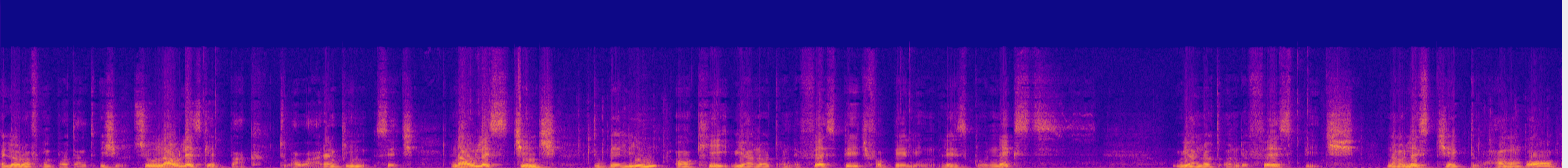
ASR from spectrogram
a lot of important issues. So now let's get back to our ranking search. Now let's change to Berlin. Okay we are not on the first page for Berlin. Let's go next we are not on the first page. Now let's check to Hamburg.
